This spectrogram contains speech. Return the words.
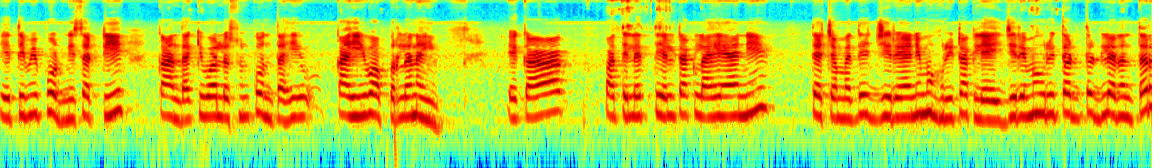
येथे मी फोडणीसाठी कांदा किंवा लसूण कोणताही काही वापरलं नाही. एका पातेल्यात तेल टाकलं आहे आणि त्याच्यामध्ये जिरे आणि मोहरी टाकली आहे. जिरे मोहरी तड तडल्यानंतर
